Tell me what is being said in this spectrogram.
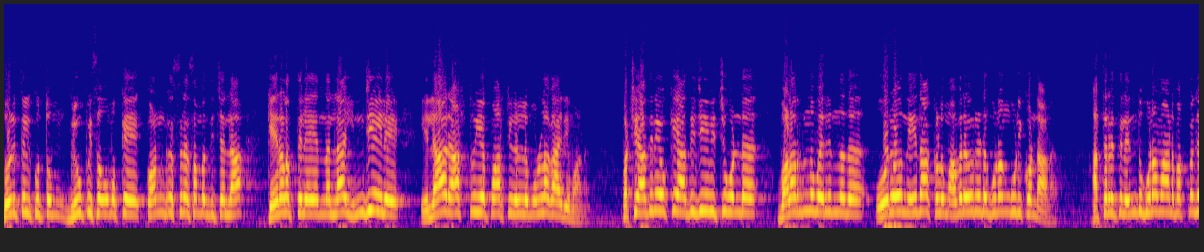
തൊഴുത്തിൽ കുത്തും ഗ്രൂപ്പിസവും ഒക്കെ കോൺഗ്രസിനെ സംബന്ധിച്ചല്ല കേരളത്തിലെ എന്നല്ല ഇന്ത്യയിലെ എല്ലാ രാഷ്ട്രീയ പാർട്ടികളിലും ഉള്ള കാര്യമാണ്. പക്ഷേ അതിനെയൊക്കെ അതിജീവിച്ചുകൊണ്ട് വളർന്നു വരുന്നത് ഓരോ നേതാക്കളും അവരവരുടെ ഗുണം കൂടിക്കൊണ്ടാണ് അത്തരത്തിൽ എന്ത് ഗുണമാണ് പത്മജ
